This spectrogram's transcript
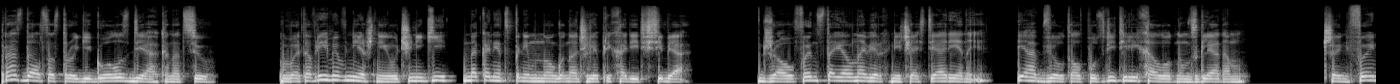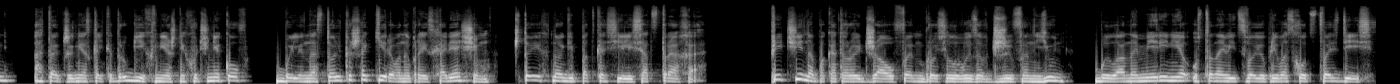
Раздался строгий голос Диакона Цю. В это время внешние ученики наконец понемногу начали приходить в себя. Джао Фэн стоял на верхней части арены, и обвел толпу зрителей холодным взглядом. Чэнь Фэнь, а также несколько других внешних учеников были настолько шокированы происходящим, что их ноги подкосились от страха. Причина, по которой Джао Фэн бросил вызов Джи Фэн Юнь, была намерение установить свое превосходство здесь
